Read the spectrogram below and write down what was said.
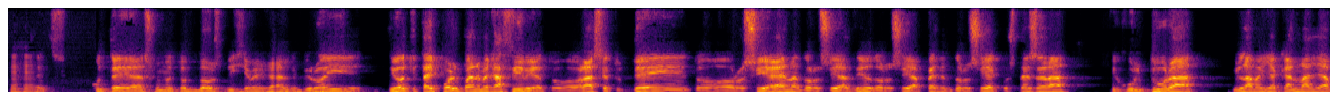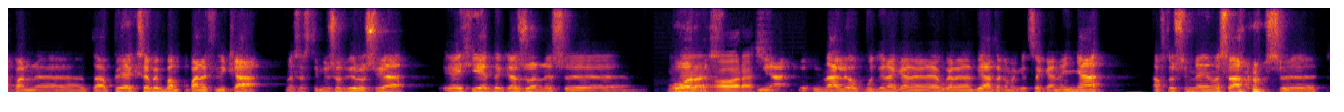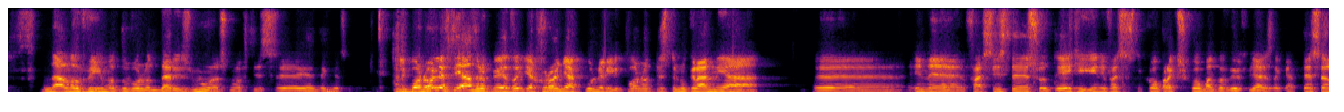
Έτσι. Ούτε ας πούμε το DOS είχε μεγάλη επιρροή, διότι τα υπόλοιπα είναι μεγαθύρια. Το Russia Today, το Ρωσία 1, το Ρωσία 2, το Ρωσία 5, το Ρωσία 24, η κουλτούρα. Μιλάμε για κανάλια ε, τα οποία εξέπεμπαν πανεθνικά. Να σας θυμίσω ότι η Ρωσία έχει 11 ζώνε ναι, ώρας. Μια και την άλλη, ο Πούτιν έκανε, έβγαλε ένα διάταγμα και τι έκανε 9. Αυτός είναι ένας άλλος, ε, ένα άλλο δείγμα του βολονταρισμού, ας πούμε, αυτής της ε, Λοιπόν, όλοι αυτοί οι άνθρωποι εδώ και χρόνια ακούνε λοιπόν ότι στην Ουκρανία ε, είναι φασίστες, ότι έχει γίνει φασιστικό πραξικόπημα το 2014,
